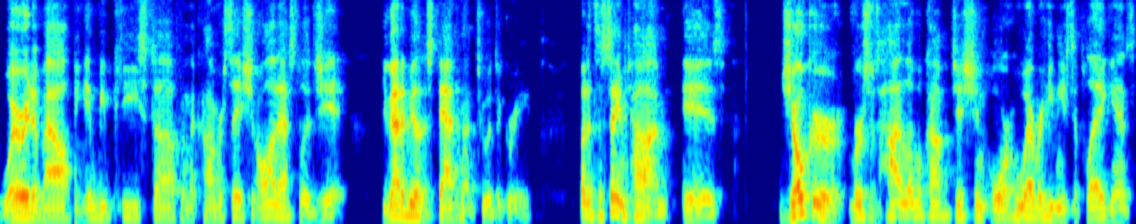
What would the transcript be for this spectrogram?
worried about the MVP stuff and the conversation, all that's legit. You got to be able to stat hunt to a degree. But at the same time, is Joker versus high level competition or whoever he needs to play against,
